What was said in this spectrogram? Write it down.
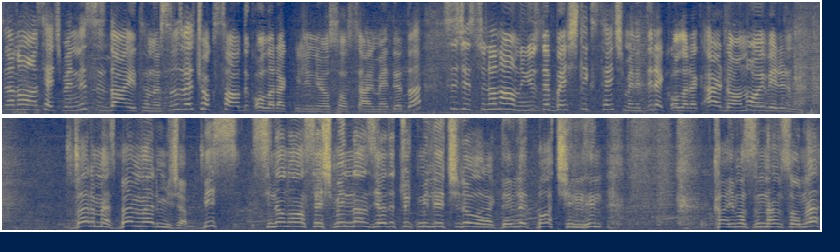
Sinan Oğan seçmenini siz daha iyi tanırsınız ve çok sadık olarak biliniyor sosyal medyada. Sizce Sinan Oğan'ın %5'lik seçmeni direkt olarak Erdoğan'a oy verir mi? Vermez. Ben vermeyeceğim. Biz Sinan Oğan seçmeninden ziyade Türk milliyetçiliği olarak Devlet Bahçeli'nin kaymasından sonra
